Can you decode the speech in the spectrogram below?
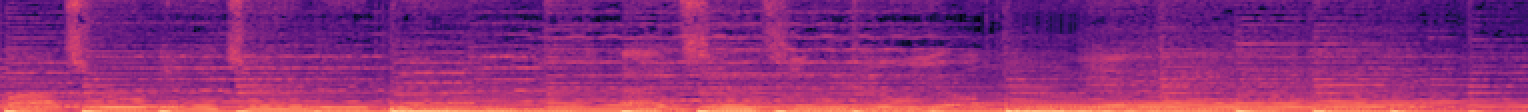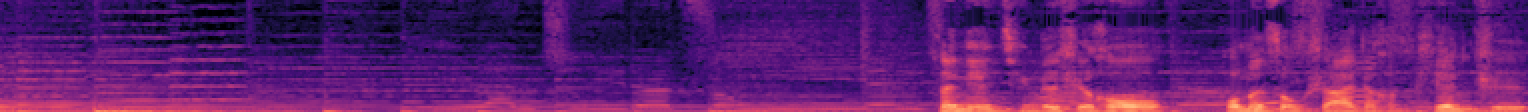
画出一句离别，爱情进入永夜。在年轻的时候，我们总是爱得很偏执，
